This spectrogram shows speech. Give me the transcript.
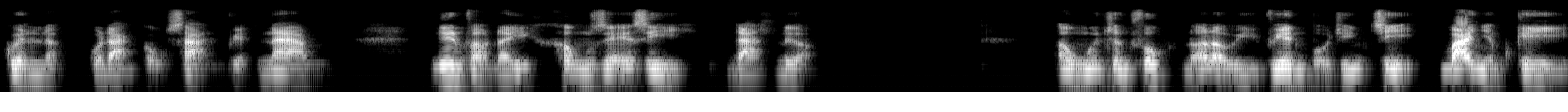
quyền lực của Đảng Cộng sản Việt Nam, nên vào đấy không dễ gì đạt được. Ông Nguyễn Xuân Phúc đã là ủy viên Bộ Chính trị ba nhiệm kỳ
